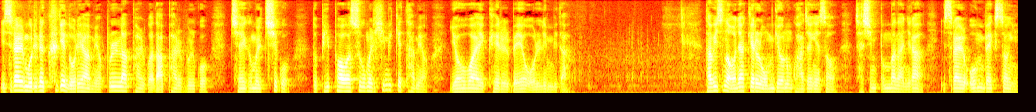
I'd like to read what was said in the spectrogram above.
이스라엘 무리는 크게 노래하며 뿔나팔과 나팔을 불고 재금을 치고 또 비파와 수금을 힘있게 타며 여호와의 궤를 메어 올립니다. 다윗은 언약궤를 옮겨오는 과정에서 자신뿐만 아니라 이스라엘 온 백성이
